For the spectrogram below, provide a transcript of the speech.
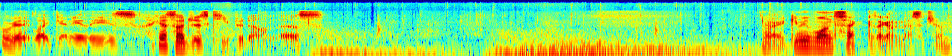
Don't really like any of these. I guess I'll just keep it on this. Alright, give me one sec because I gotta message him.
